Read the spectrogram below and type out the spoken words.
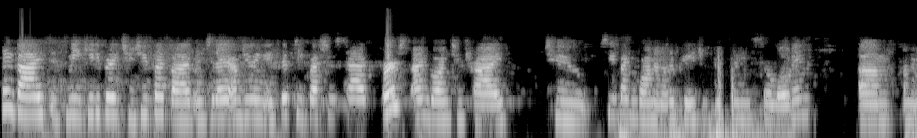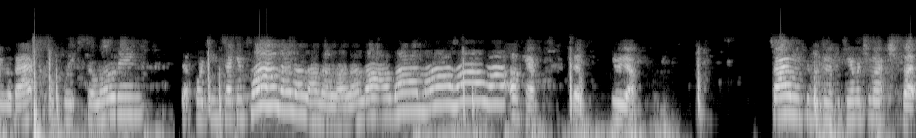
Hey guys, it's me, KatiePerry2255, and today I'm doing a 50 questions tag. First, I'm going to try to see if I can go on another page with this thing still loading. Um, I'm to go back. Hopefully it's still loading. It's at 14 seconds. La la la la la la la la la la la la. Okay, good. Here we go. Sorry I won't be looking at the camera too much, but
